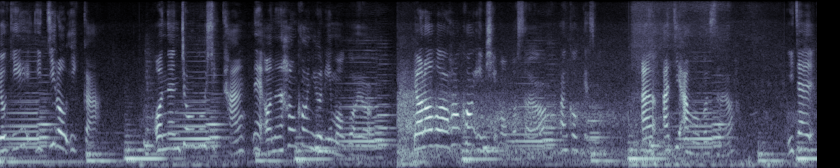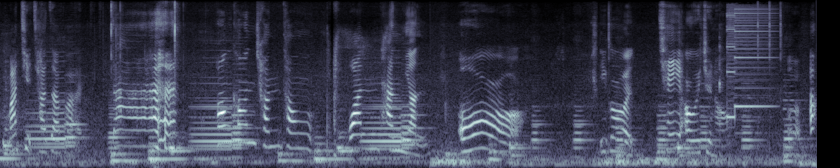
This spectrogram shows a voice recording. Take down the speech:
여기 이지로 이까 어느 중국 식당 네 어느 홍콩 요리 먹어요. 여러분 홍콩 음식 먹었어요? 한국에서? 아, 아직 안 먹었어요? 이제 맛집 찾아봐요. 짠! 홍콩 전통 원탕면. 오! 이거 제일 오리지널 어, 아,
